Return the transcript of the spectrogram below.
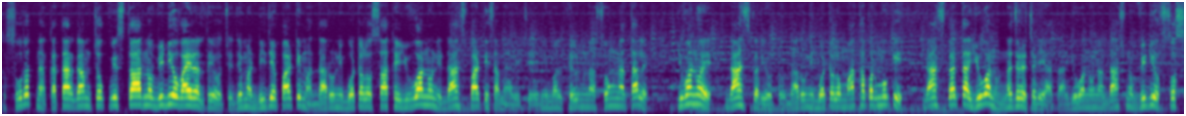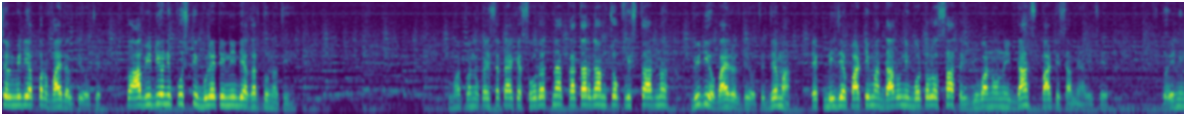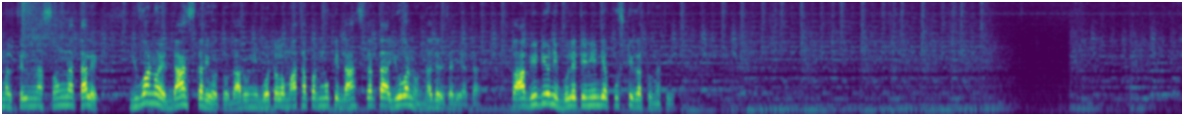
તો સુરતના કતારગામ ચોક વિસ્તારનો વીડિયો વાયરલ થયો છે, જેમાં ડીજે પાર્ટીમાં દારૂની બોટલો સાથે યુવાનોની ડાન્સ પાર્ટી સામે આવી છે. એનિમલ ફિલ્મના સોંગના તાલે યુવાનોએ ડાન્સ કર્યો હતો. દારૂની બોટલો માથા પર મૂકી ડાન્સ કરતા યુવાનો નજરે ચડ્યા હતા. યુવાનોના ડાન્સનો વીડિયો સોશિયલ મીડિયા પર વાયરલ થયો છે. તો આ વિડીયોની પુષ્ટિ બુલેટિન ઇન્ડિયા કરતું નથી. મહત્વનું કહી શકાય કે સુરતના કતારગામ ચોક વિસ્તારનો વીડિયો વાયરલ થયો છે, જેમાં એક ડીજે પાર્ટીમાં દારૂની બોટલો સાથે યુવાનોની ડાન્સ પાર્ટી સામે આવી છે. તો એનિમલ ફિલ્મના સોંગના તાલે યુવાનોએ ડાન્સ કર્યો હતો. દારૂની બોટલો માથા પર મૂકી ડાન્સ કરતા યુવાનો નજરે ચડ્યા હતા. તો આ વિડીયોની બુલેટિન ઇન્ડિયા પુષ્ટિ કરતું નથી.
